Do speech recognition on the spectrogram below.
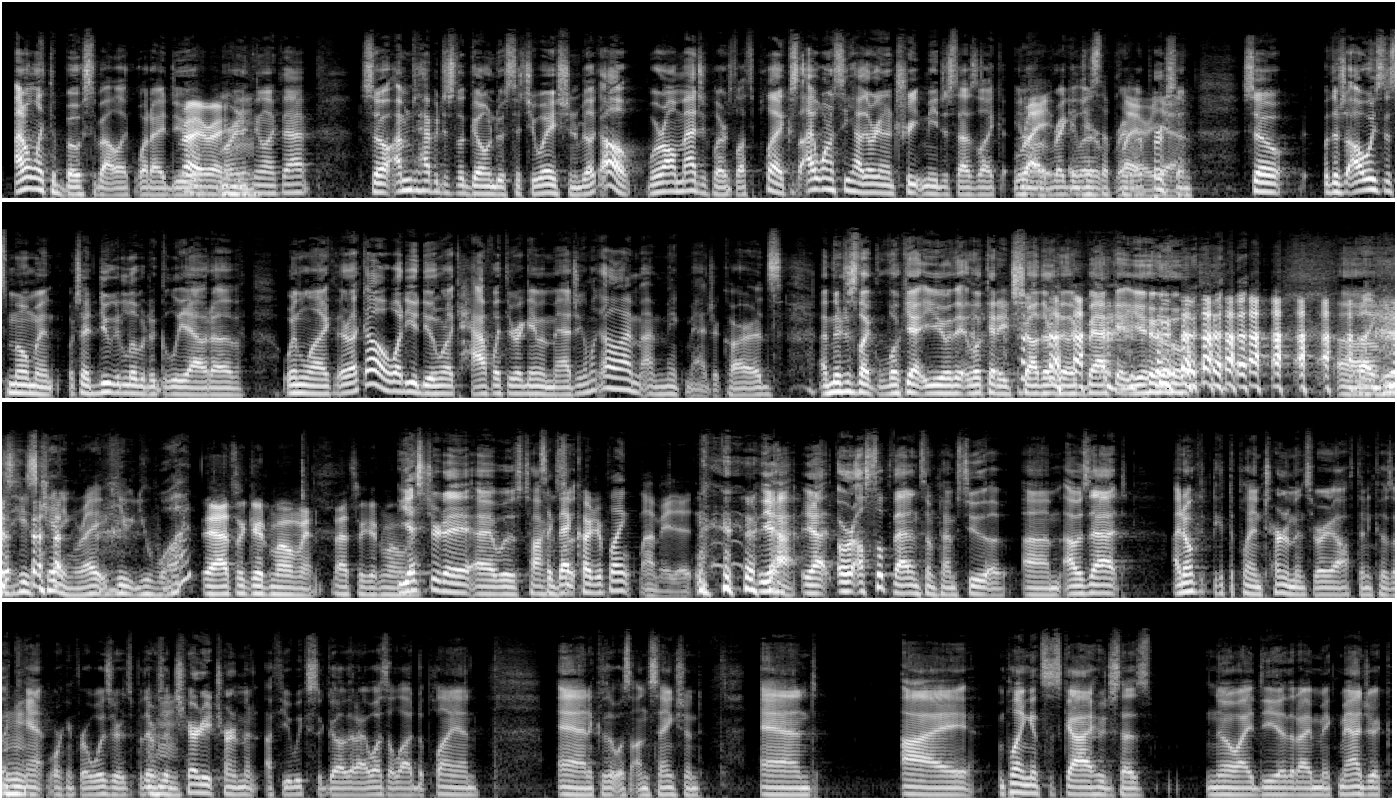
I don't like to boast about like what I do Right, right. or anything like that. So I'm happy to just to go into a situation and be like, oh, we're all Magic players, let's play, because I want to see how they're going to treat me just as like you Right, know, regular just a player, regular person. So, but there's always this moment which I do get a little bit of glee out of when like they're like, oh, what do you do? And we're like halfway through a game of Magic. I'm like, oh, I'm, I make Magic cards, and they're just like look at you, they look at each other, they look back at you. like he's, he's kidding, right? You you what? Yeah, that's a good moment. That's a good moment. Yesterday I was talking like to that card you're playing. I made it. yeah, yeah. Or I'll slip that in sometimes too. Though um, I was at, I don't get to play in tournaments very often because I mm-hmm. can't working for Wizards. But there was a mm-hmm. charity tournament a few weeks ago that I was allowed to play in, and because it was unsanctioned, and I am playing against this guy who just has no idea that I make Magic.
